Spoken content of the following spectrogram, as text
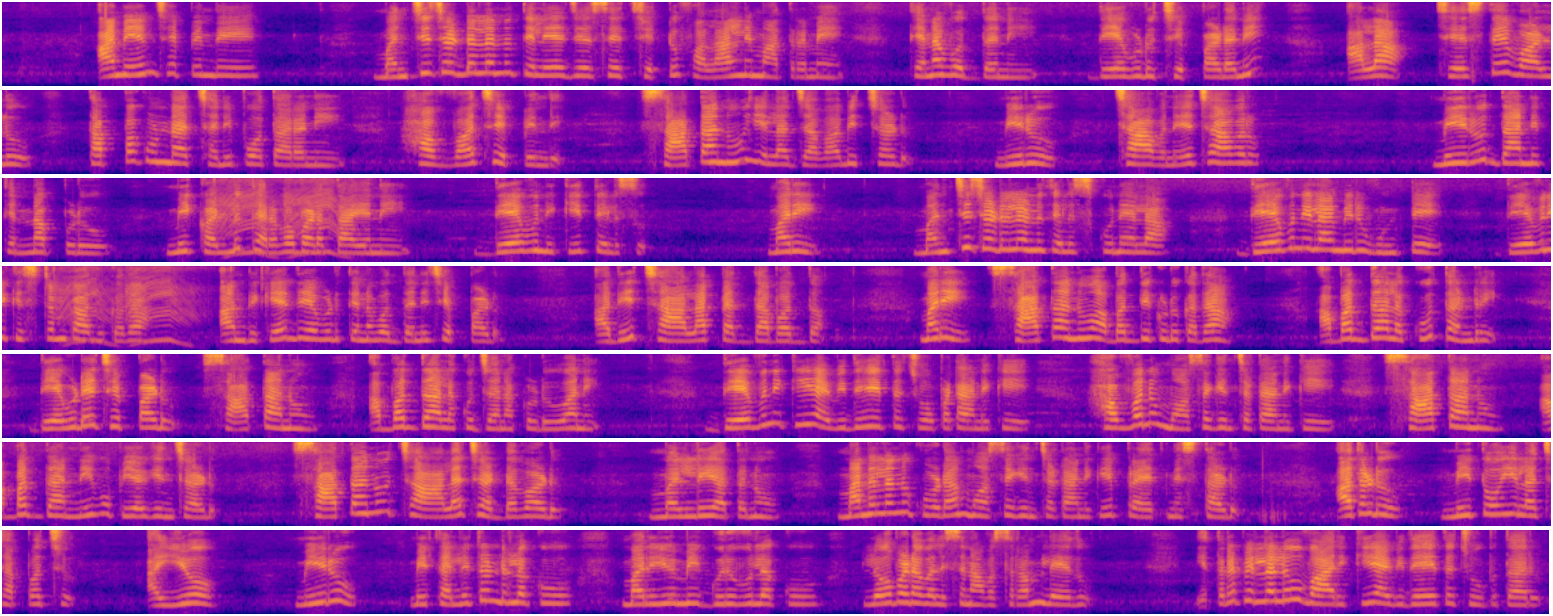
ఆమె ఏం చెప్పింది? మంచి చెడ్డలను తెలియజేసే చెట్టు ఫలాల్ని మాత్రమే తినవద్దని దేవుడు చెప్పాడని అలా చేస్తే వాళ్ళు తప్పకుండా చనిపోతారని హవ్వ చెప్పింది. సాతాను ఇలా జవాబిచ్చాడు. మీరు చావనే చావరు. మీరు దాన్ని తిన్నప్పుడు మీ కళ్ళు తెరవబడతాయని దేవునికి తెలుసు. మరి మంచి చెడులను తెలుసుకునేలా దేవునిలా మీరు ఉంటే దేవునికి ఇష్టం కాదు కదా. అందుకే దేవుడు తినవద్దని చెప్పాడు. అది చాలా పెద్ద అబద్ధం. మరి సాతాను అబద్ధికుడు కదా. అబద్ధాలకు తండ్రి. దేవుడే చెప్పాడు సాతాను అబద్ధాలకు జనకుడు అని. దేవునికి అవిధేయత చూపటానికి హవ్వను మోసగించటానికి సాతాను అబద్ధాన్ని ఉపయోగించాడు. సాతాను చాలా చెడ్డవాడు. మళ్ళీ అతను మనలను కూడా మోసగించటానికి ప్రయత్నిస్తాడు. అతడు మీతో ఇలా చెప్పొచ్చు అయ్యో మీరు మీ తల్లిదండ్రులకు మరియు మీ గురువులకు లోబడవలసిన అవసరం లేదు. ఇతర పిల్లలు వారికి అవిధేయత చూపుతారు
